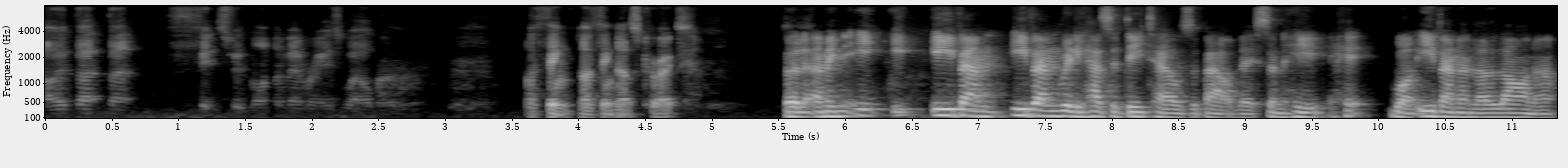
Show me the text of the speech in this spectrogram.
I that, that fits with my memory as well. I think I think that's correct. But I mean, Ivan Ivan really has the details about this, and he, he well, Ivan and Alana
